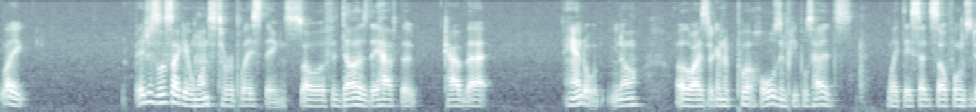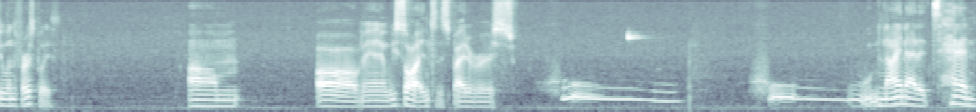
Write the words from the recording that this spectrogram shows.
like, it just looks like it wants to replace things. So if it does, they have to have that handled, you know? Otherwise, they're going to put holes in people's heads, like they said cell phones do in the first place. Um, oh man, we saw Into the Spider Verse. Nine out of ten,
